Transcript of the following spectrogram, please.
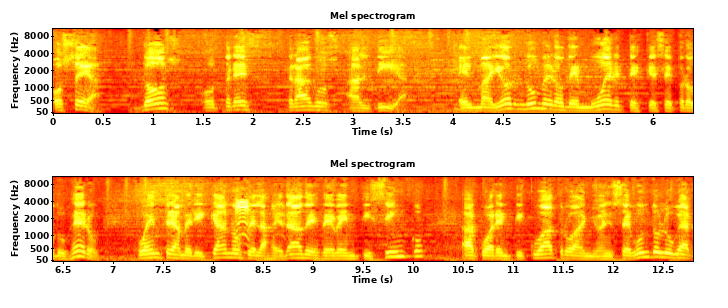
o sea, dos o tres tragos al día. El mayor número de muertes que se produjeron fue entre americanos de las edades de 25 a 44 años. En segundo lugar,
